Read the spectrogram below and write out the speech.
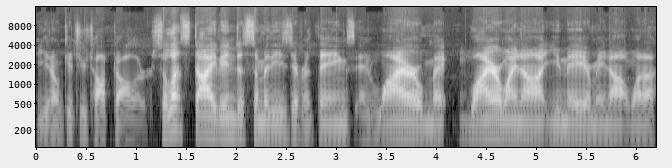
you know, get you top dollar. So let's dive into some of these different things and why or may, why or why not you may or may not want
